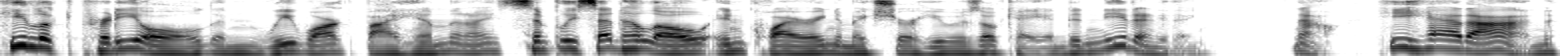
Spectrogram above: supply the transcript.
He looked pretty old, and we walked by him, and I simply said hello, inquiring to make sure he was okay and didn't need anything. Now, he had on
